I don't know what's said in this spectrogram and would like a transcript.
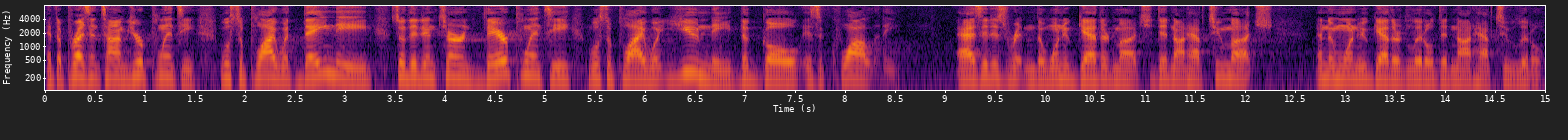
At the present time, your plenty will supply what they need, so that in turn, their plenty will supply what you need. The goal is equality. As it is written, the one who gathered much did not have too much, and the one who gathered little did not have too little.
